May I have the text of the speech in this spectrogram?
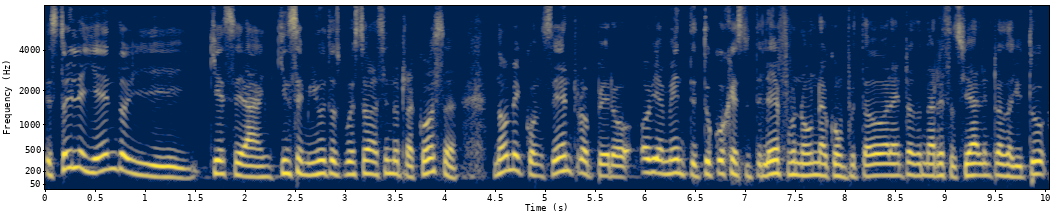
estoy leyendo y ¿qué será? En 15 minutos puedo estar haciendo otra cosa. No me concentro, pero obviamente tú coges tu teléfono, una computadora, entras a una red social, entras a YouTube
